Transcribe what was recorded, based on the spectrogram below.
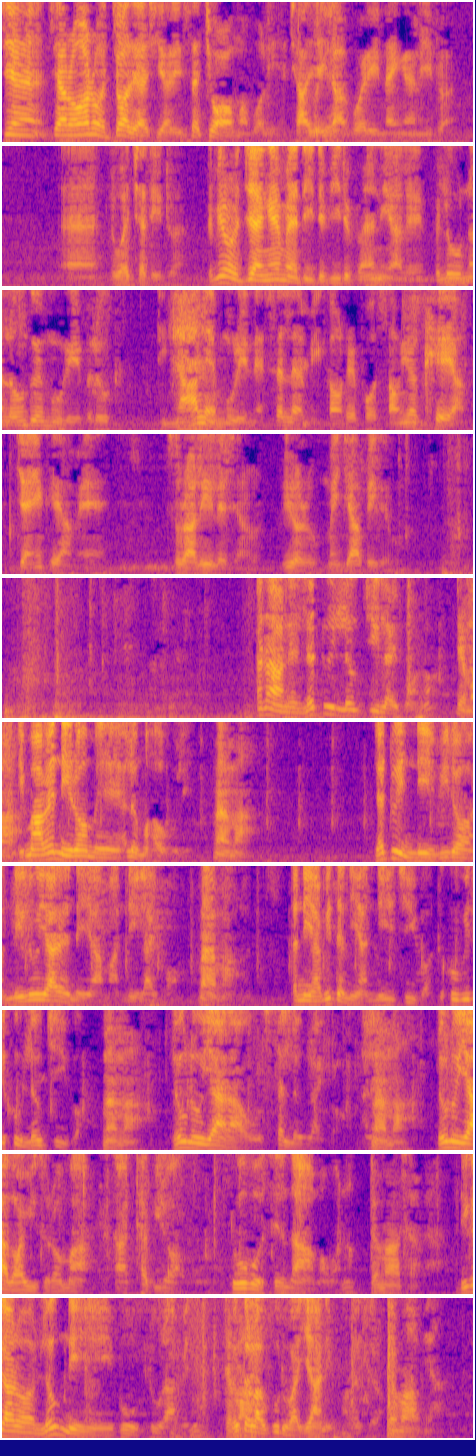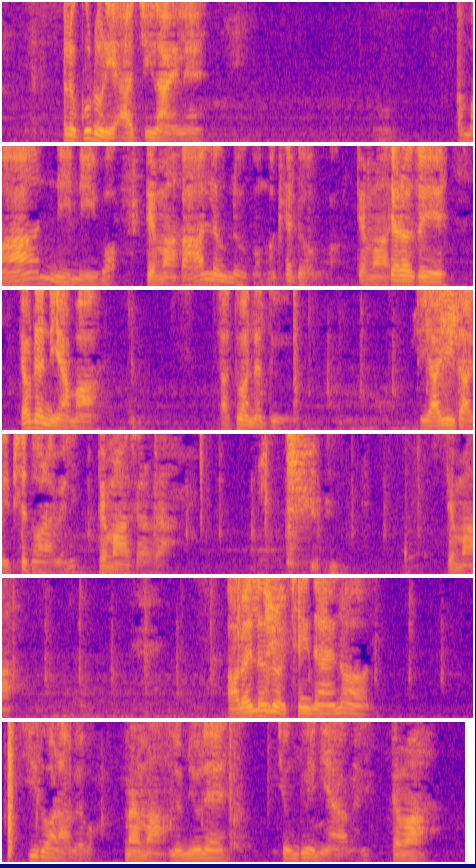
ကျန်ဆရာတော်ကတော့ကြွစရာရှိတာတွေဆက်ကြွအောင်မှာပေါ့လေအခြားရိတ်တာဘွဲတွေနိုင်ငံတွေအတွက်အဲလိုအပ်ချက်တွေအတွက် တပည့်တော်ကြံခဲ့မဲ့ဒီတပည့်တပန်းတွေကလည်းဘယ်လိုနှလုံးသွင်းမှုတွေဘယ်လိုဒီနားလည်မှုတွေနဲ့ဆက်လက်ပြီးကောင်းတဲ့ပေါ်ဆောင်ရွက်ခဲ့ရမယ်ကြံရင်ခဲ့ရမယ်ဆိုတာလေးလည်းဆရာတော်ပြီးတော့မိန့်ကြားပေးခဲ့ပါအဲ့ဒါလည်းလက်တွေ့လုပ်ကြည့်လိုက်ပေါ့နော်တင်ပါဒီမှာပဲနေတော့မယ်အဲ့လိုမဟုတ်ဘူးလေမှန်ပါလက်တွေ့နေပြီးတော့နေလို့ရတဲ့နေရာမှာနေလိုက်ပေါ့မှန်ပါတနေရာပြီးတနေရာနေကြည့်ပေါ့တစ်ခုပြီးတစ်ခုလုပ်ကြည့်ပေါ့မှန်ပါလုပ်လို့ရတာကိုဆက်လုပ်လိုက်ပေါ့အဲ့ မှလိုန်ပါလုပ်လို့ရသွားပြီဆိုတော့မှဒါထပ်ပြီးတော့တိုးဖို့စဉ်းစားရမှာပေါ့နော်တင်ပါဆရာဗျာအဓိကတော့လုံနေဖို့လိုတာပဲလေတင်ပါလုံတစ်လောက်ကုသိုလ်ကရနေမှာပဲဆိုတော့တင်ပါဗျာအဲ့လိုကုသိုလ်တွေအားကြီးလာရင်လည်းဟိုဗမာနေနေပေါ့တင်ပါဘာလုံလုံပေါ့မခက်တော့ဘူးပေါ့တင်ပါဆရာတော်ဆိုရင်ရောက်တဲ့နေရာမှာဒါသူ့အနေနဲ့သူတရားရိပ်တာတွေဖြစ်သွားတာပဲလေတင်ပါဆရာဗျာတင်ပါ ဘာပဲလုံလို့ချိန်တန်တော့ကြီးသွားတာပဲပေါ့မှန်ပါဒီလိုမျိုးလဲကြုံတွေ့နေရတာပဲလေတင်ပါ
